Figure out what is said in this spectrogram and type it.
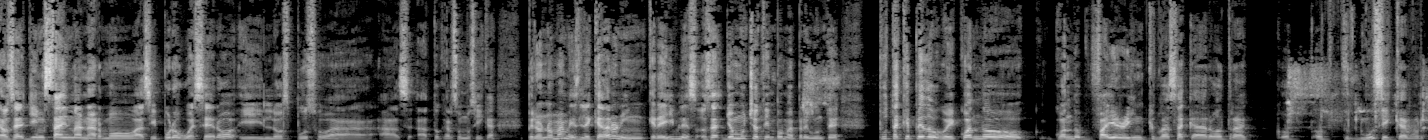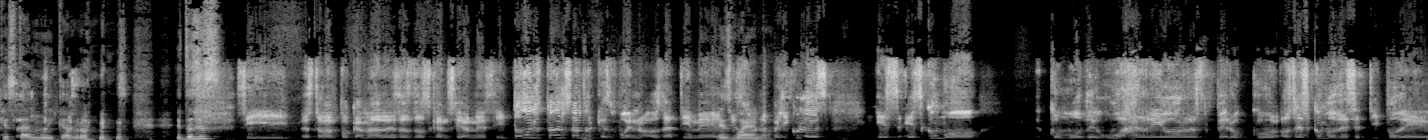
O sea, Jim Steinman armó así puro huesero y los puso a, a- a tocar su música, pero no mames, le quedaron increíbles. O sea, yo mucho tiempo me pregunté, puta, ¿qué pedo, güey? ¿Cuándo, ¿cuándo Fire Inc. va a sacar otra, ot- música? Porque están muy cabrones. Entonces, Sí, estaban poca madre esas dos canciones. Y todo el, todo el soundtrack es bueno. O sea, tiene. Es bueno. La película es, es, es como. Como de Warriors, pero o sea, es como de ese tipo de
